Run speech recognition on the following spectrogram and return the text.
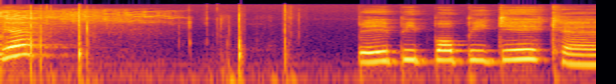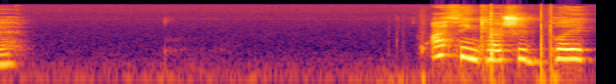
Yeah. Baby Bobby Daycare. I think I should play.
